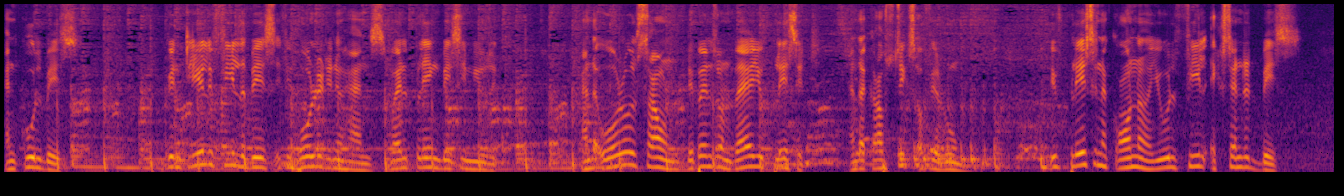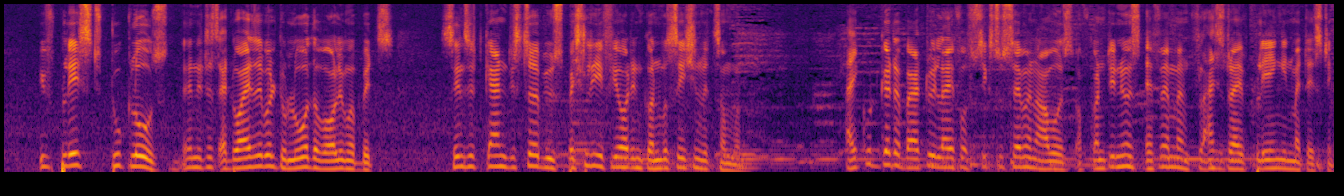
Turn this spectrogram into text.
and cool bass. You can clearly feel the bass if you hold it in your hands while playing bassy music. And the overall sound depends on where you place it and the acoustics of your room. If placed in a corner, you will feel extended bass. If placed too close, then it is advisable to lower the volume a bit, since it can disturb you, especially if you are in conversation with someone. I could get a battery life of 6 to 7 hours of continuous FM and flash drive playing in my testing.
